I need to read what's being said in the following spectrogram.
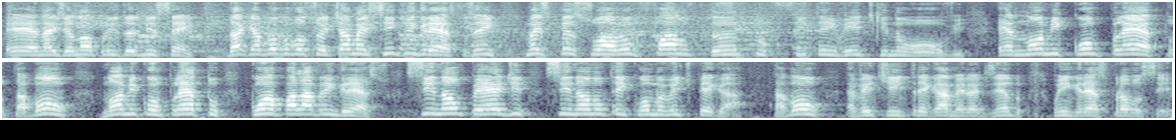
é, na Higienópolis 2100. Daqui a pouco eu vou sortear mais cinco ingressos, hein? Mas pessoal, eu falo tanto e tem gente que não ouve. É nome completo, tá bom? Nome completo com a palavra ingresso. Se não perde, senão não tem como a gente pegar tá bom? A gente entregar, melhor dizendo, o ingresso para você.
